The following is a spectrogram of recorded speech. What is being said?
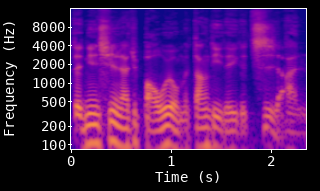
的年轻人来去保卫我们当地的一个治安。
